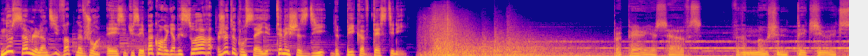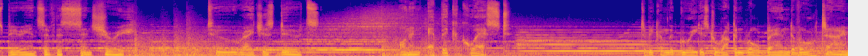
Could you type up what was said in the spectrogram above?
Nous sommes le lundi 29 juin, et si tu sais pas quoi regarder ce soir, je te conseille Tenacious D, The Peak of Destiny. Prepare yourselves for the motion picture experience of the century. Two righteous dudes on an epic quest to become the greatest rock and roll band of all time.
